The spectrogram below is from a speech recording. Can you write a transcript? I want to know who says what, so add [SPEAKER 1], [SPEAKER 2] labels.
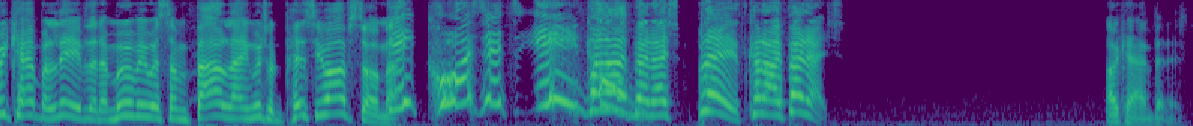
[SPEAKER 1] We can't believe that a movie with some foul language would piss you off so much.
[SPEAKER 2] Because it's evil!
[SPEAKER 1] Can I finish? Please, can I finish? Okay, I'm finished.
